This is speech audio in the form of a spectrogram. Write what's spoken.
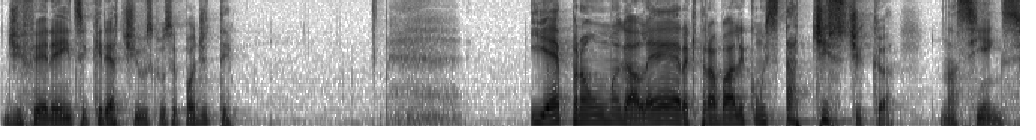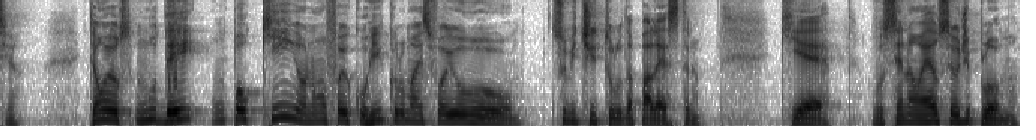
diferentes e criativos que você pode ter. E é para uma galera que trabalha com estatística na ciência. Então eu mudei um pouquinho, não foi o currículo, mas foi o subtítulo da palestra, que é Você não é o seu diploma.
